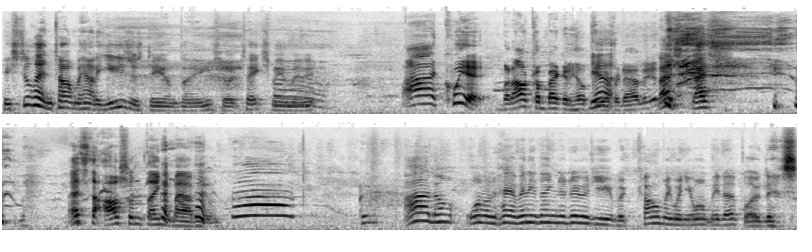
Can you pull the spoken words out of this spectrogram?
He still hadn't taught me how to use this damn thing, so it takes me a minute. I quit, but I'll come back and help you every now and then. that's that's that's the awesome thing about him. I don't want to have anything to do with you, but call me when you want me to upload this.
